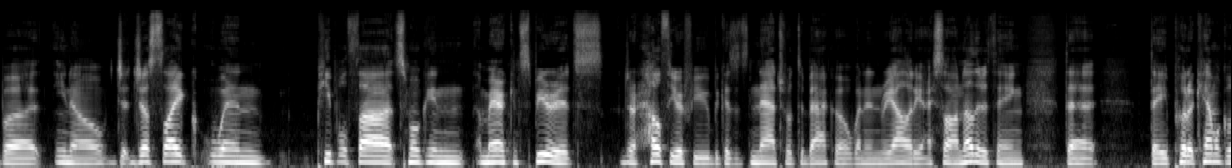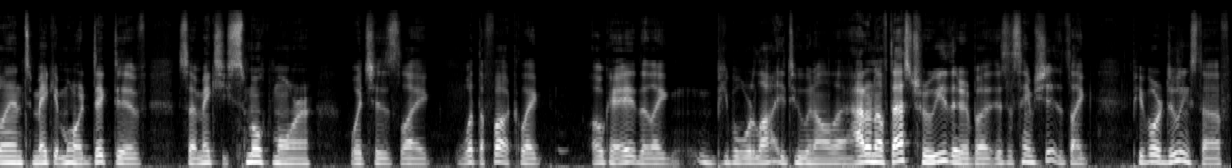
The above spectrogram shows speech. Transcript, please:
But you know, j- just like when people thought smoking American spirits they're healthier for you because it's natural tobacco, when in reality I saw another thing that they put a chemical in to make it more addictive, so it makes you smoke more, which is like what the fuck like okay that like people were lied to and all that. I don't know if that's true either, but it's the same shit. It's like people are doing stuff.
